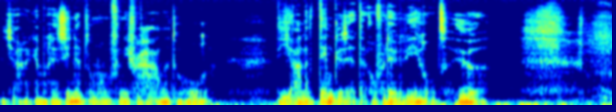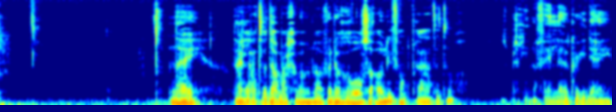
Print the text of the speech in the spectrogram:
dat je eigenlijk helemaal geen zin hebt om over van die verhalen te horen. Die je aan het denken zetten over de wereld. Nee, nou, laten we dan maar gewoon over de roze olifant praten, toch? Dat is misschien een veel leuker idee.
